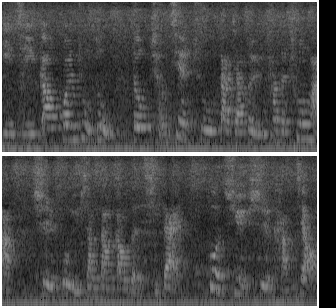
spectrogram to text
以及高关注度，都呈现出大家对于他的出马是赋予相当高的期待。过去是扛轿。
